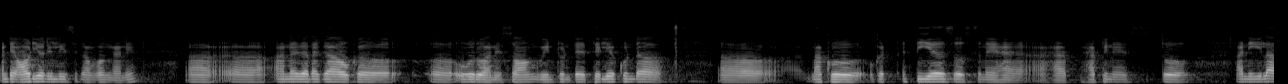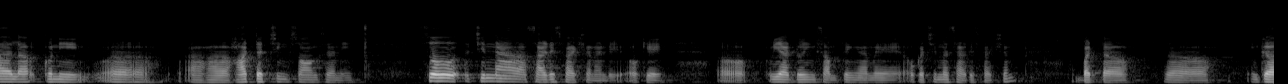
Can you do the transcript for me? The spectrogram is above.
అంటే ఆడియో రిలీజ్ అవ్వగానే అనగనగా ఒక ఊరు అనే సాంగ్ వింటుంటే తెలియకుండా నాకు ఒక టీయర్స్ వస్తున్నాయి హ్యాపీనెస్తో అని ఇలా ఇలా కొన్ని హార్ట్ టచింగ్ సాంగ్స్ అని. సో చిన్న సాటిస్ఫాక్షన్ అండి ఓకే వీఆర్ డూయింగ్ సంథింగ్ అనే ఒక చిన్న సాటిస్ఫాక్షన్ బట్ ఇంకా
